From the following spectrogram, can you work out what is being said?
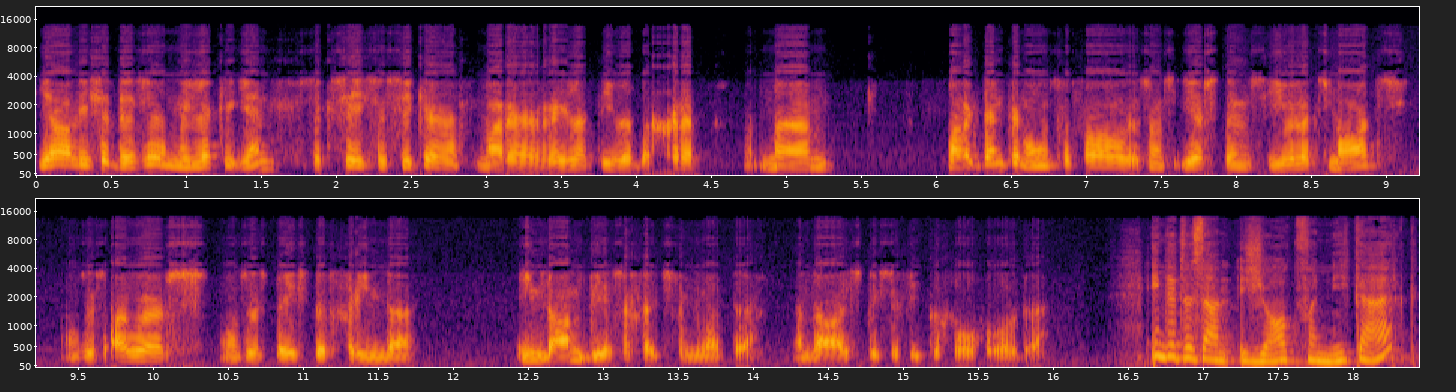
Ja, Lise, dis 'n moeilike een. Sukses is seker maar 'n relatiewe begrip. Maar maar ek dink in ons geval is ons eerstens huweliksmaats, ons is ouers, ons is beste vriende en dan besigheidsvennote in daai spesifieke volgorde. En dit is dan Jacques van Niekerk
